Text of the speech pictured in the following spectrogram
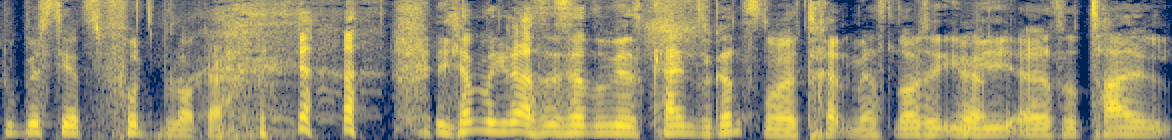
Du bist jetzt Foodblogger. Ich habe mir gedacht, das ist ja so wie jetzt kein so ganz neuer Trend mehr, dass Leute irgendwie äh, total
